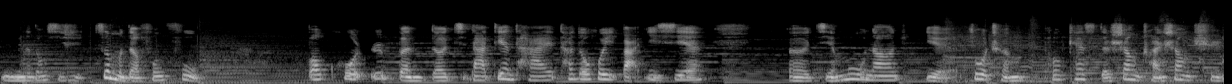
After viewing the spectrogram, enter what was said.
里面的东西是这么的丰富，包括日本的几大电台，它都会把一些呃节目呢也做成 podcast 的上传上去。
